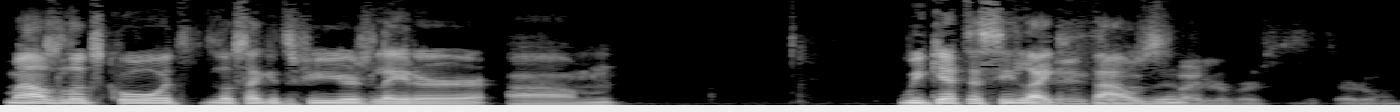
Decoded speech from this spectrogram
Miles looks cool. It looks like it's a few years later. Um, we get to see like thousands Spider Verse is the third one.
